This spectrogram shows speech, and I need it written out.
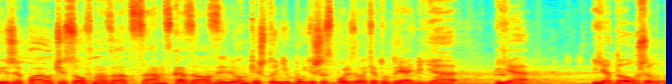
Ты же пару часов назад сам сказал Зеленке, что не будешь использовать эту дрянь. Я... я... я должен...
